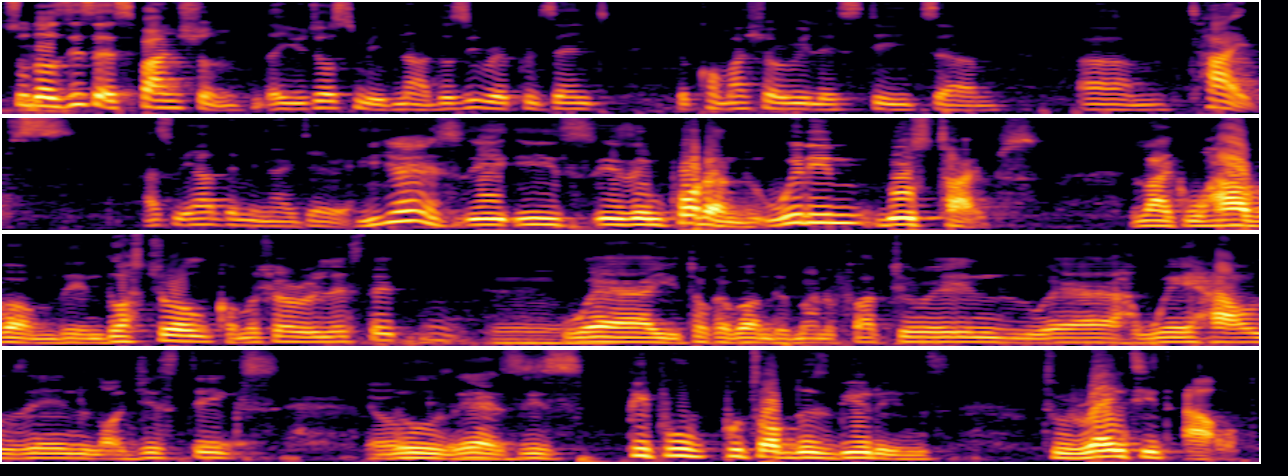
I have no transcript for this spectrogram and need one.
So does this expansion that you just made now, does it represent the commercial real estate um, um, types as we have them in Nigeria? Yes, it is is important within those types. Like we have um, the industrial commercial real estate, where you talk about the manufacturing, where warehousing, logistics. Those yes, these people put up those buildings to rent it out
